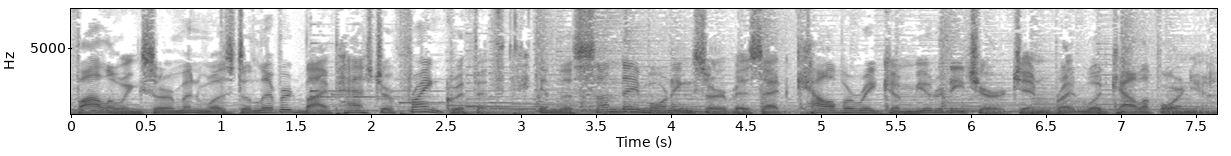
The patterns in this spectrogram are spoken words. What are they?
following sermon was delivered by Pastor Frank Griffith in the Sunday morning service at Calvary Community Church in Brentwood, California.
